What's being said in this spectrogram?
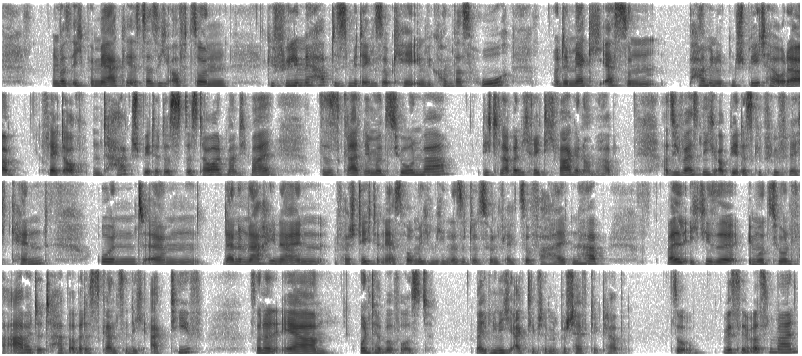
Und was ich bemerke, ist, dass ich oft so ein Gefühl in mir habe, dass ich mir denke, so, okay, irgendwie kommt was hoch. Und dann merke ich erst so ein paar Minuten später oder vielleicht auch einen Tag später, das, das dauert manchmal, dass es gerade eine Emotion war, die ich dann aber nicht richtig wahrgenommen habe. Also ich weiß nicht, ob ihr das Gefühl vielleicht kennt. Und ähm, dann im Nachhinein verstehe ich dann erst, warum ich mich in der Situation vielleicht so verhalten habe weil ich diese Emotionen verarbeitet habe, aber das Ganze nicht aktiv, sondern eher unterbewusst, weil ich mich nicht aktiv damit beschäftigt habe. So, Wisst ihr, was ich meine?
